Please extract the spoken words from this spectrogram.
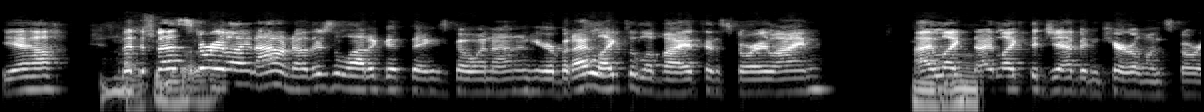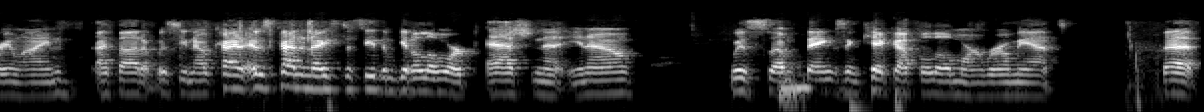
Yeah. But the best storyline, I don't know. There's a lot of good things going on in here, but I like the Leviathan storyline. I Mm-hmm. liked I liked the Jeb and Carolyn storyline. I thought it was, you know, kind of it was kind of nice to see them get a little more passionate, you know, with some Mm-hmm. things and kick up a little more romance. But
